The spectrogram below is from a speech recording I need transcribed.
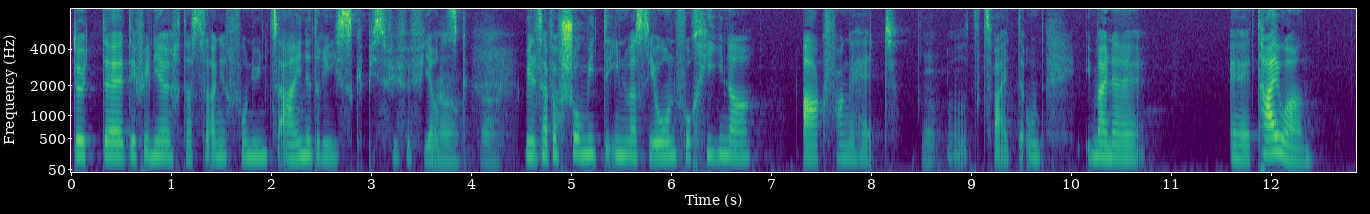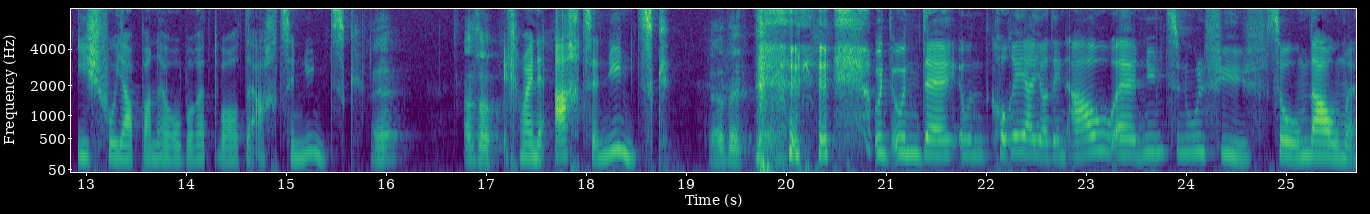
dort äh, definiere ich das eigentlich von 1931 bis 1945. Ja. Weil es einfach schon mit der Invasion von China angefangen hat. Ja. Der zweite. Und ich meine, äh, Taiwan ist von Japan erobert worden 1890. Ja. Also, Ich meine 1890. ja, dort, äh, Und, und, äh, und Korea ja dann auch äh, 1905, so um Daumen.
